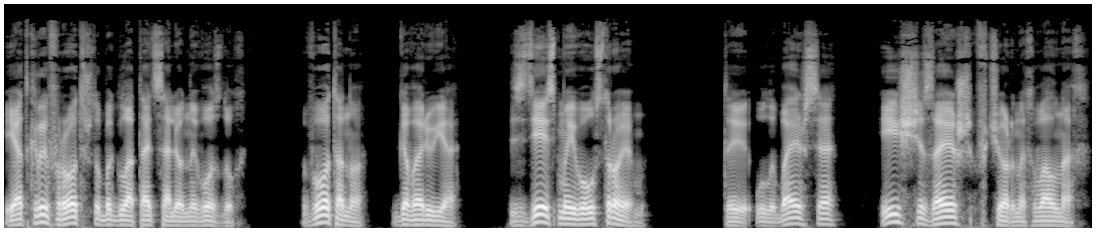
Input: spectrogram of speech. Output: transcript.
и открыв рот, чтобы глотать соленый воздух. «Вот оно», — говорю я, — «здесь мы его устроим». Ты улыбаешься и исчезаешь в черных волнах.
